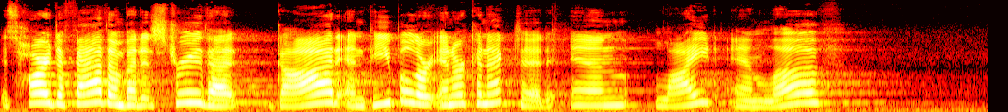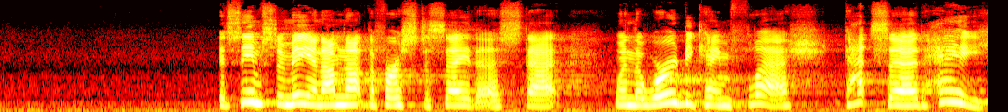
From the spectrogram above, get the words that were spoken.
It's hard to fathom, but it's true that God and people are interconnected in light and love it seems to me, and I'm not the first to say this, that when the Word became flesh, that said, hey,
